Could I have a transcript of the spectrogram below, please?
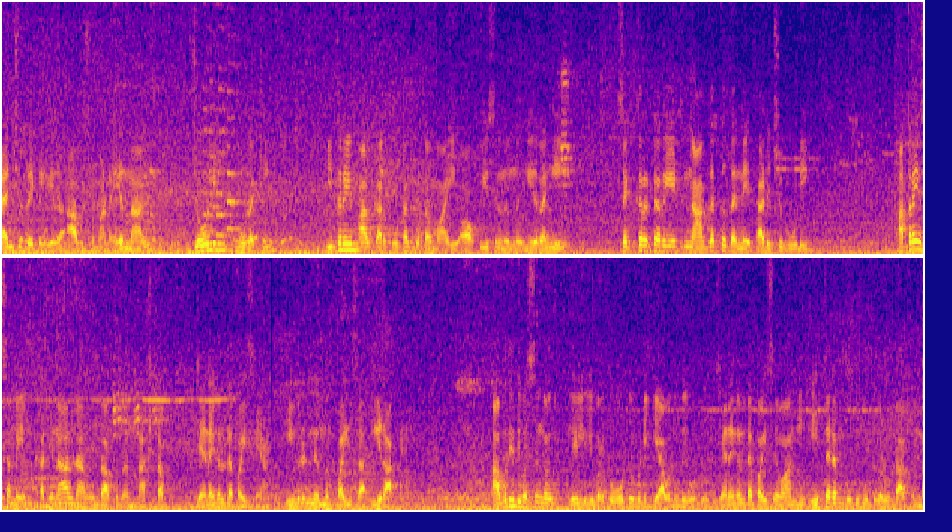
ലഞ്ച് ബ്രേക്കിൽ ഇത് ആവശ്യമാണ്. എന്നാൽ ജോലി മുടക്കി ഇത്രയും ആൾക്കാർ കൂട്ടം കൂട്ടമായി ഓഫീസിൽ നിന്ന് ഇറങ്ങി സെക്രട്ടേറിയറ്റിനകത്ത് തന്നെ തടിച്ചുകൂടി അത്രയും സമയം ഖജനാവിന് ഉണ്ടാക്കുന്ന നഷ്ടം. ജനങ്ങളുടെ പൈസയാണ്. ഇവരിൽ നിന്നും പൈസ ഈടാക്കണം. അവധി ദിവസങ്ങളിൽ ഇവർക്ക് വോട്ട് പിടിക്കാവുന്നതേ ഉള്ളൂ. ജനങ്ങളുടെ പൈസ വാങ്ങി ഇത്തരം ബുദ്ധിമുട്ടുകൾ ഉണ്ടാക്കുന്ന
